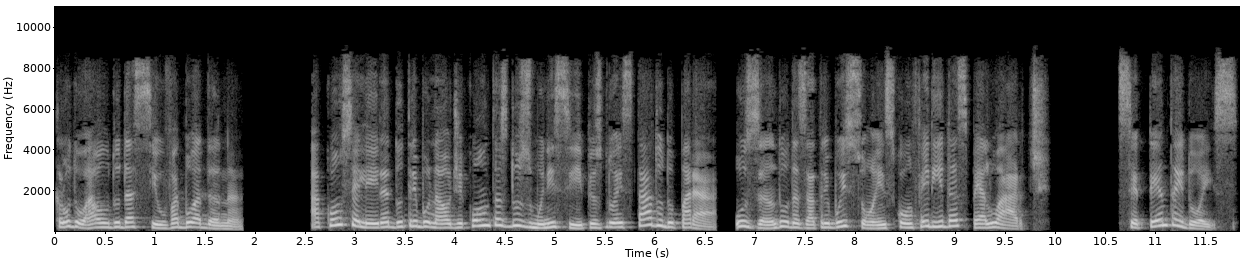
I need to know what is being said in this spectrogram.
Clodoaldo da Silva Boadana. A conselheira do Tribunal de Contas dos Municípios do Estado do Pará, usando das atribuições conferidas pelo art. 72.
